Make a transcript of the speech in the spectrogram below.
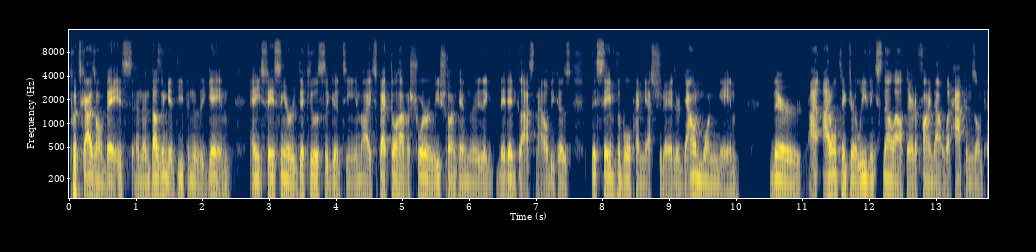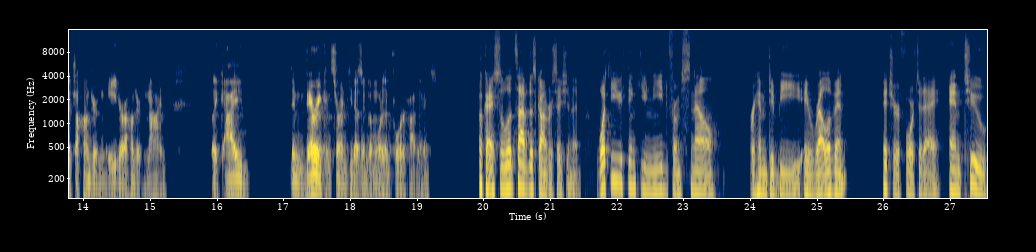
puts guys on base and then doesn't get deep into the game. And he's facing a ridiculously good team. I expect they'll have a shorter leash on him than they, they did Glasnow because they saved the bullpen yesterday. They're down one game. They're I, I don't think they're leaving Snell out there to find out what happens on pitch 108 or 109. Like I am very concerned he doesn't go more than four or five innings. Okay, so let's have this conversation then. What do you think you need from Snell for him to be a relevant pitcher for today? And two,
